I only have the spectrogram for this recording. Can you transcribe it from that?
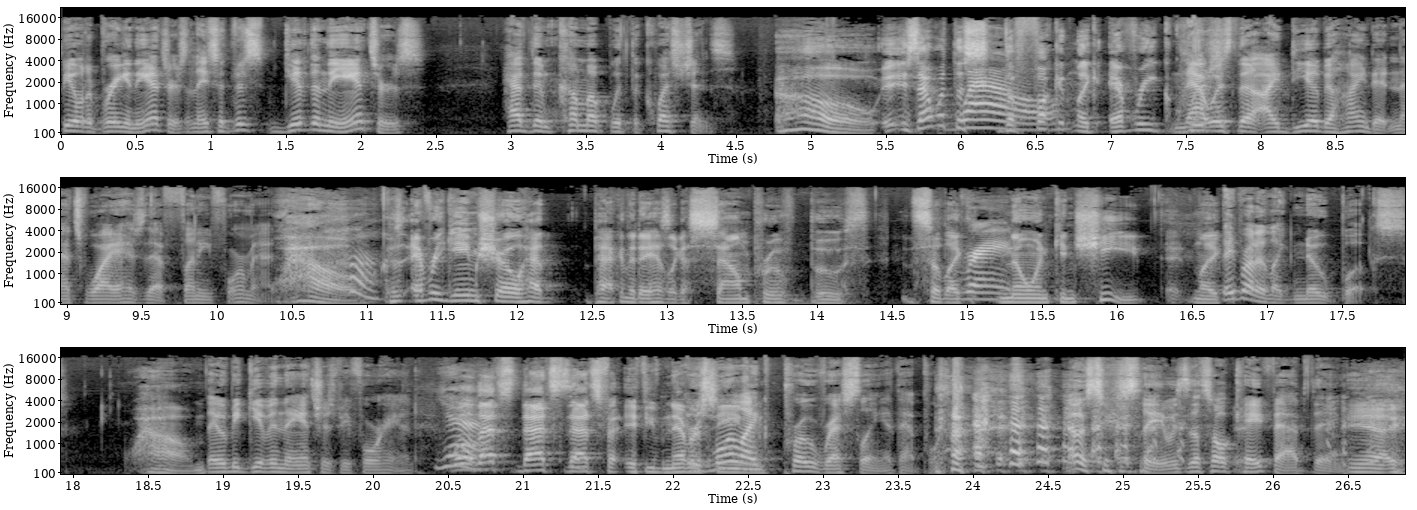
be able to bring in the answers. And they said, just give them the answers, have them come up with the questions. Oh, is that what the Wow. the fucking like every And quiz, that was the idea behind it, and that's why it has that funny format. wow? Because every game show had back in the day has like a soundproof booth, so like Right. no one can cheat. Eh, like They brought in like notebooks. wow. They would be given the answers beforehand. yeah. Well, that's that's that's if you've It never was seen more like pro wrestling at that point. no, seriously, it was this whole kayfabe thing. yeah.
